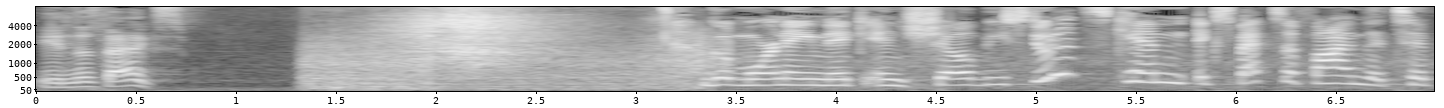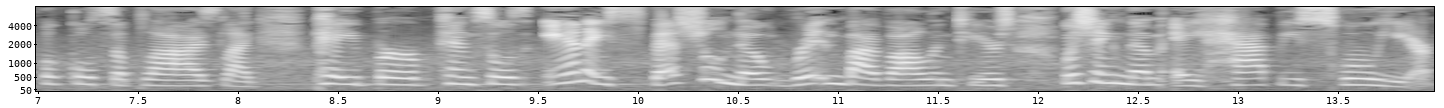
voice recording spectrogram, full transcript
in those bags? Good morning, Nick and Shelby. Students can expect to find the typical supplies like paper, pencils, and a special note written by volunteers wishing them a happy school year.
